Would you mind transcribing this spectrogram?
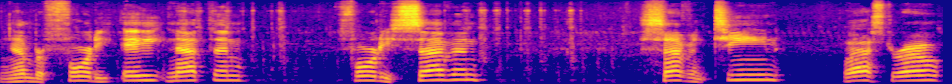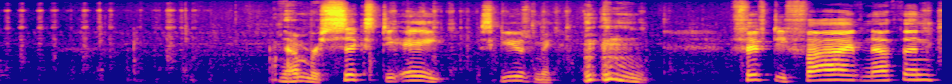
Number 48, nothing. 47. 17. Last row. Number 68, excuse me. 55, nothing.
